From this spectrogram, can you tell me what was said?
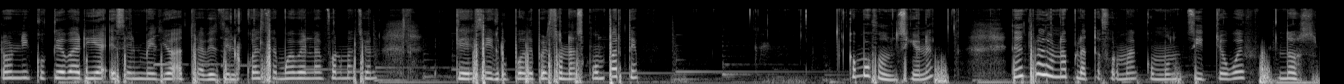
lo único que varía es el medio a través del cual se mueve la información que ese grupo de personas comparte. ¿Cómo funciona? Dentro de una plataforma como un sitio web. 2.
